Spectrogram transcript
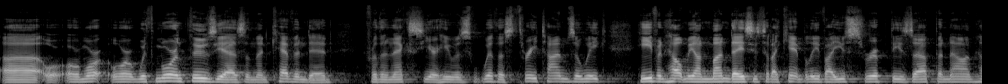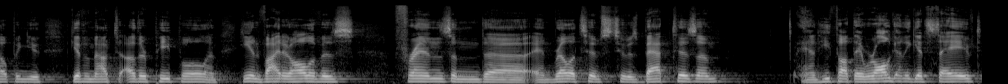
uh, or, or, more, or with more enthusiasm than Kevin did for the next year. He was with us three times a week. He even helped me on Mondays. He said, I can't believe I used to rip these up, and now I'm helping you give them out to other people. And he invited all of his friends and, uh, and relatives to his baptism and he thought they were all going to get saved,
